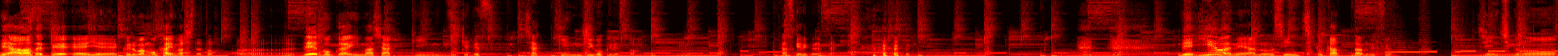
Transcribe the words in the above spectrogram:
で、合わせて、えー、車も買いましたと。で、僕は今、借金付けです。借金地獄ですと。助けてください。で、家はね、あの、新築買ったんですよ。新築の、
